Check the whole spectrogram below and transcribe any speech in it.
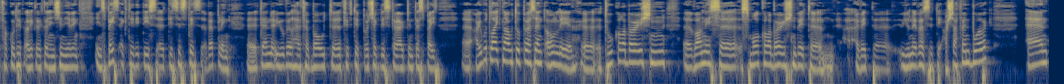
Faculty of Electrical Engineering in space activities, uh, this is this web link. Uh, then you will have about 50 projects described in the space. Uh, I would like now to present only uh, two collaboration. Uh, one is a small collaboration with um, with University Aschaffenburg, And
